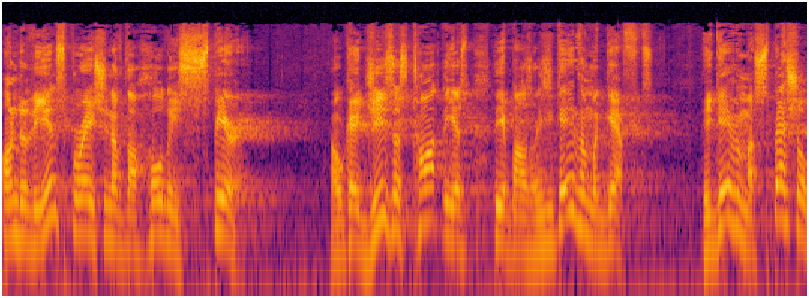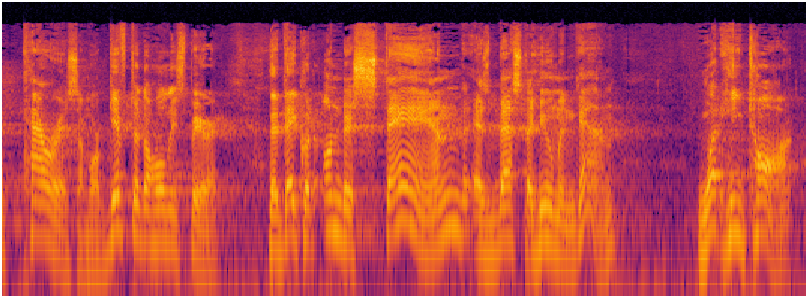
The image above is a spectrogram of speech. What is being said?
under the inspiration of the Holy Spirit, Okay, Jesus taught the, the apostles, he gave them a gift. He gave them a special charism or gift of the Holy Spirit that they could understand as best a human can what he taught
